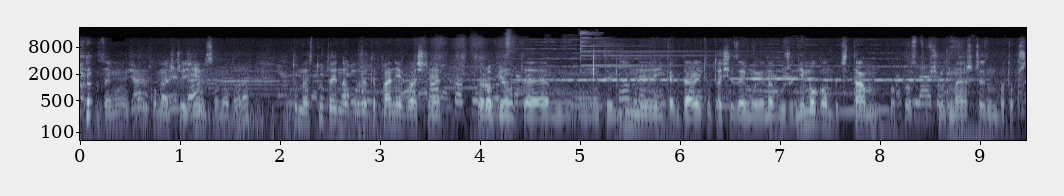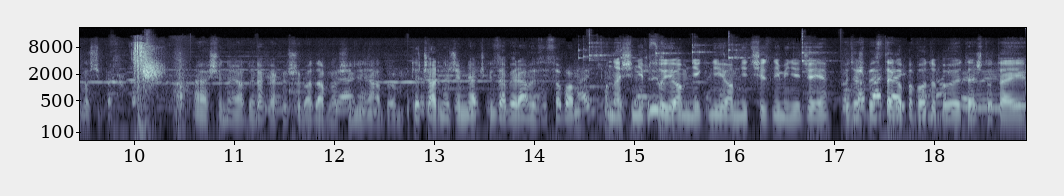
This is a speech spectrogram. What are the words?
zajmują się tylko mężczyźni, są na dole. Natomiast tutaj na górze te panie właśnie robią te, mm, te liny i tak dalej, tutaj się zajmują na górze. Nie mogą być tam po prostu wśród mężczyzn, bo to przynosi pech. A ja się najadłem, tak jak już chyba dawno się nie jadłem. Te czarne ziemniaczki zabieramy ze sobą. One się nie psują, nie gniją, nic się z nimi nie dzieje. Chociażby z tego powodu były też tutaj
